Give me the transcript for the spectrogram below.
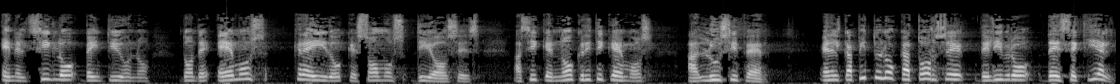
en el siglo XXI, donde hemos creído que somos dioses. Así que no critiquemos a Lucifer. En el capítulo 14 del libro de Ezequiel,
